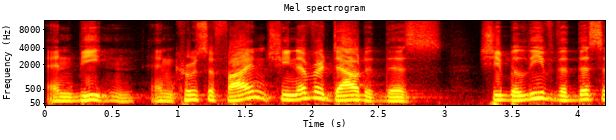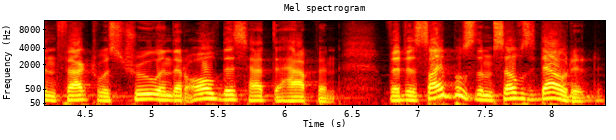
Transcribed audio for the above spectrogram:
and beaten and crucified, she never doubted this she believed that this, in fact, was true and that all this had to happen. The disciples themselves doubted.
